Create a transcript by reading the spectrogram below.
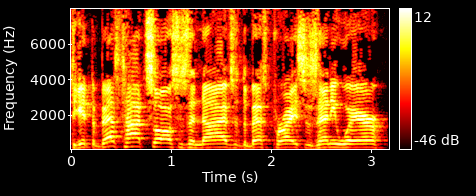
to get the best hot sauces and knives at the best prices anywhere.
